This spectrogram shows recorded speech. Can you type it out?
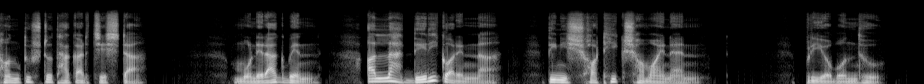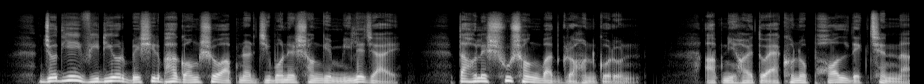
সন্তুষ্ট থাকার চেষ্টা। মনে রাখবেন আল্লাহ দেরি করেন না, তিনি সঠিক সময় নেন। প্রিয় বন্ধু, যদি এই ভিডিওর বেশিরভাগ অংশ আপনার জীবনের সঙ্গে মিলে যায়, তাহলে সুসংবাদ গ্রহণ করুন। আপনি হয়তো এখনও ফল দেখছেন না,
